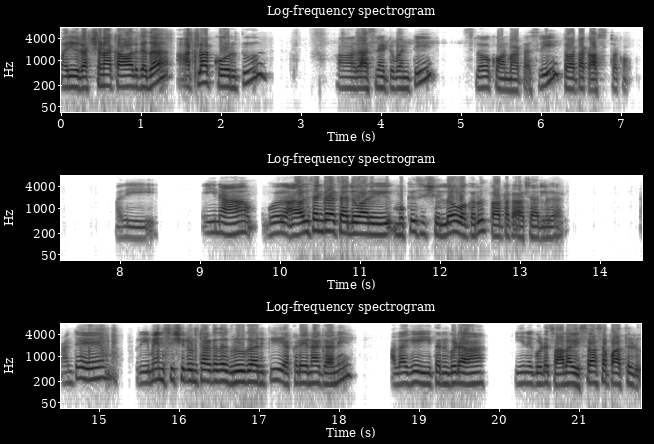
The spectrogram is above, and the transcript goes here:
మరియు రక్షణ కావాలి కదా. అట్లా కోరుతూ రాసినటువంటి శ్లోకం అనమాట శ్రీ తోటకాష్టకం. మరి ఈయన ఆదిశంకరాచార్యులు వారి ముఖ్య శిష్యుల్లో ఒకరు తోటకాచార్యులు గారు. అంటే ప్రియమైన శిష్యులు ఉంటారు కదా గురువు గారికి ఎక్కడైనా కానీ అలాగే ఈతను కూడా ఈయన కూడా చాలా విశ్వాసపాత్రుడు.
